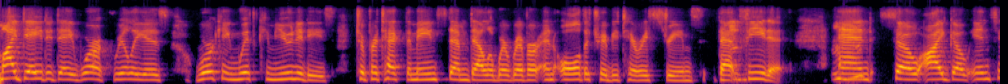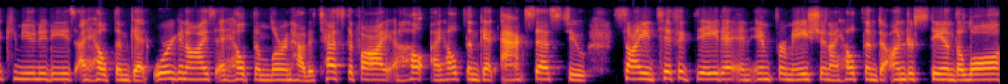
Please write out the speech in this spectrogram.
my day-to-day work really is working with communities to protect the main stem Delaware River and all the tributary streams that mm-hmm. feed it. Mm-hmm. And so I go into communities, I help them get organized, I help them learn how to testify, I help, I help them get access to scientific data and information, I help them to understand the law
